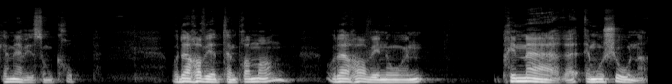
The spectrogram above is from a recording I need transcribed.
Hvem er vi som kropp? Og Der har vi et temperament, og der har vi noen primære emosjoner.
